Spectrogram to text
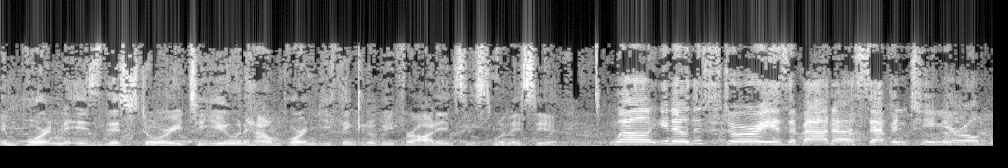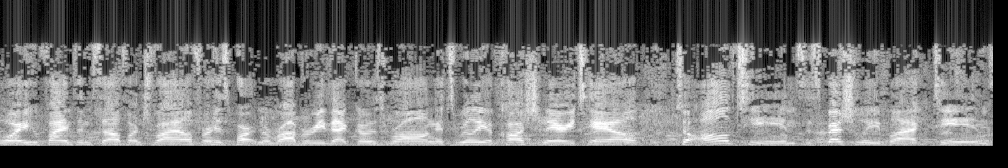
important is this story to you and how important do you think it'll be for audiences when they see it? Well, you know, this story is about a 17 year old boy who finds himself on trial for his part in a robbery that goes wrong. It's really a cautionary tale to all teens, especially black teens,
